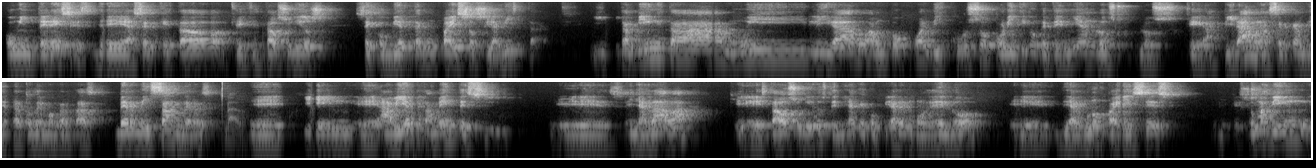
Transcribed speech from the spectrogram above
con intereses de hacer que, Estado, que Estados Unidos se convierta en un país socialista. Y también está muy ligado a un poco al discurso político que tenían los, los que aspiraban a ser candidatos demócratas, Bernie Sanders, eh, quien eh, abiertamente sí eh, señalaba que Estados Unidos tenía que copiar el modelo de algunos países que son más bien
